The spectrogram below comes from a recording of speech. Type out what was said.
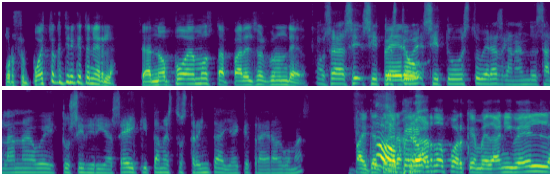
Por supuesto que tiene que tenerla. O sea, no podemos tapar el sol con un dedo. O sea, si, si, tú Pero- estuve- si tú estuvieras ganando esa lana, güey, tú sí dirías, hey, quítame estos 30 y hay que traer algo más. Hay que No, traer a pero- Gerardo porque me da nivel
